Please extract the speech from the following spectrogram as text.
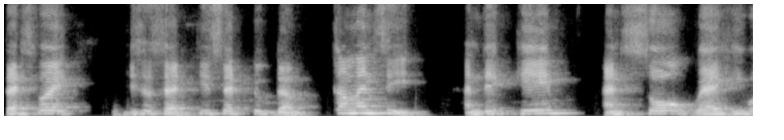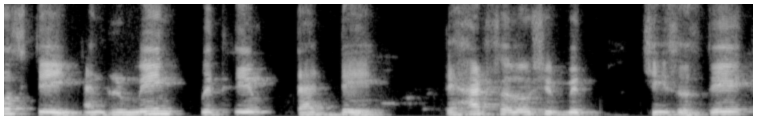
That's why Jesus said, He said to them, Come and see. And they came and saw where he was staying and remained with him that day. They had fellowship with Jesus. They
